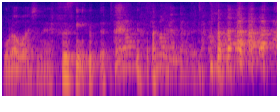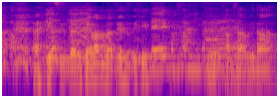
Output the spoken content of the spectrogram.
뭐라고 하시나요 선생님? 저요? 대박 난다 그러죠. 알겠습니다 대박 나세요 선생님 네, 감사합니다. 네 감사합니다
